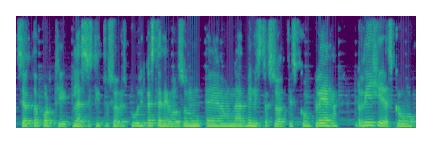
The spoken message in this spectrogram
¿cierto? Porque las instituciones públicas tenemos eh, una administración que es compleja, rígida, es como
